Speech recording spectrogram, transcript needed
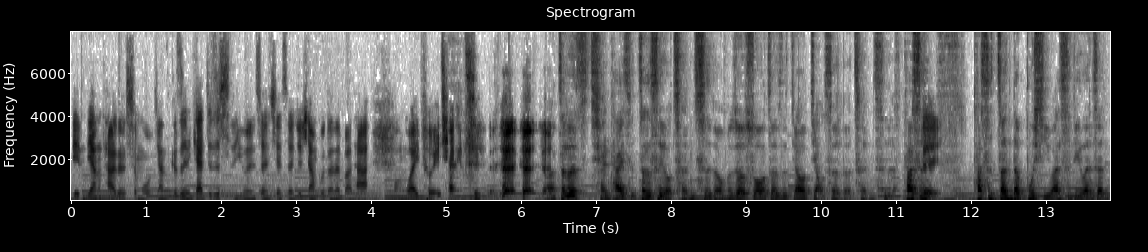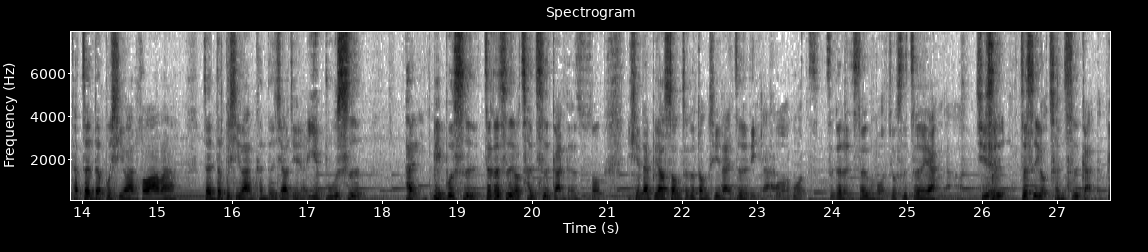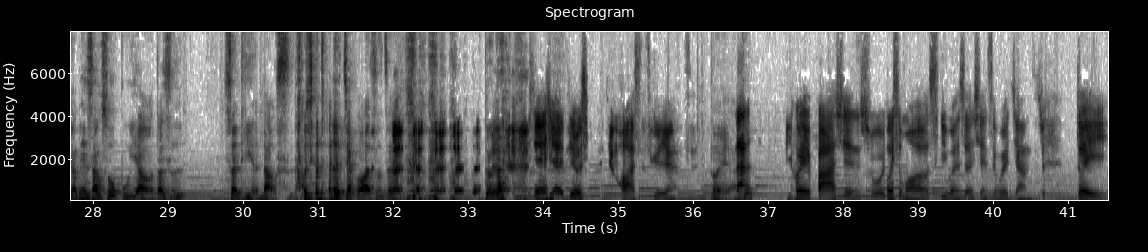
点亮他的生活这样子。可是你看，就是史蒂文森先生就像不断的把他往外推这样子。啊，这个潜台词，这个是有层次的。我们就说这是叫角色的层次，他是。他是真的不喜欢史蒂文森，他真的不喜欢花吗？真的不喜欢肯顿小姐？也不是，他并不是，这个是有层次感的。说你现在不要送这个东西来这里了，我我这个人生活就是这样的啊。其实这是有层次感的，表面上说不要，但是身体很老实。他现在的讲话是这样，对不对？现在现在流行的讲话是这个样子。对啊。那你会发现说，为什么史蒂文森先生会这样子？就对。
